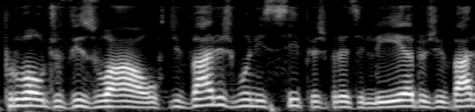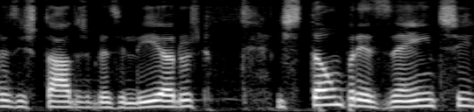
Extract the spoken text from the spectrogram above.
para o audiovisual de vários municípios brasileiros, de vários estados brasileiros, estão presentes.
